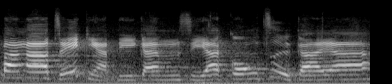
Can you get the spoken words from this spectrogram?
帮啊？这件地干不是啊公子该啊？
